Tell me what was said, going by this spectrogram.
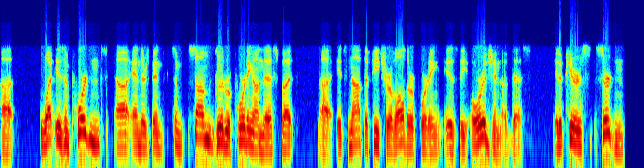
Uh, what is important, uh, and there's been some some good reporting on this, but uh, it's not the feature of all the reporting, is the origin of this. It appears certain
